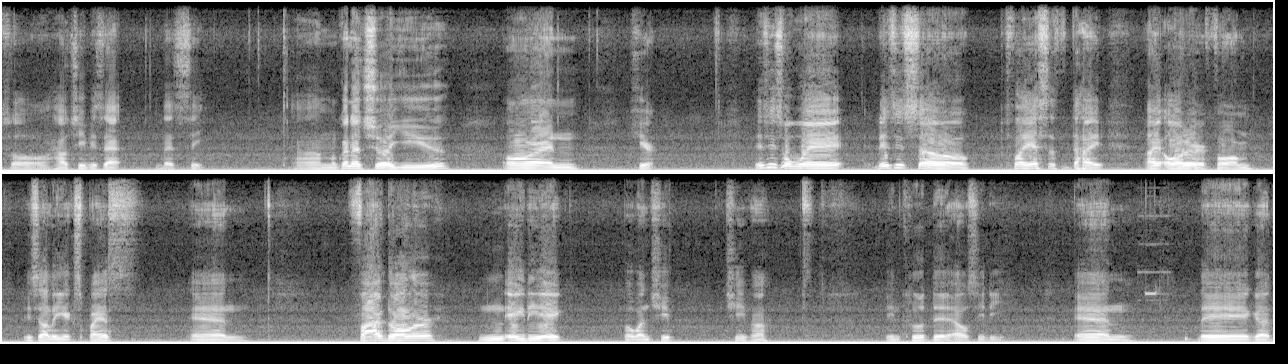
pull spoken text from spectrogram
So how cheap is that? Let's see. Um, I'm gonna show you on here. This is a way this is a place that I, I order from. It's AliExpress and five dollar 88 for one cheap cheap huh? Include the LCD and they got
